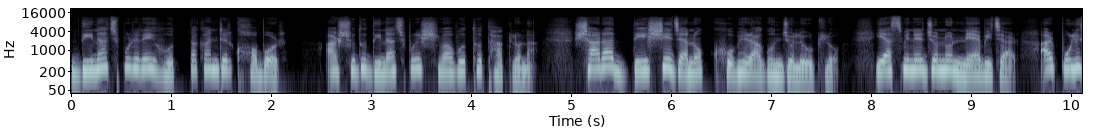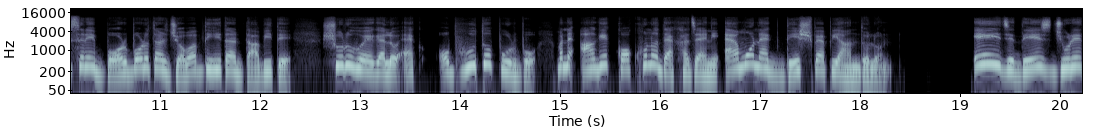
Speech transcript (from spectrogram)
দিনাজপুরের এই হত্যাকাণ্ডের খবর আর শুধু দিনাজপুরে সীমাবদ্ধ থাকল না, সারা দেশে যেন ক্ষোভের আগুন জ্বলে উঠল। ইয়াসমিনের জন্য ন্যায় বিচার আর পুলিশের এই বর্বরতার জবাবদিহিতার দাবিতে শুরু হয়ে গেল এক অভূতপূর্ব মানে আগে কখনো দেখা যায়নি এমন এক দেশব্যাপী আন্দোলন। এই যে দেশ জুড়ে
